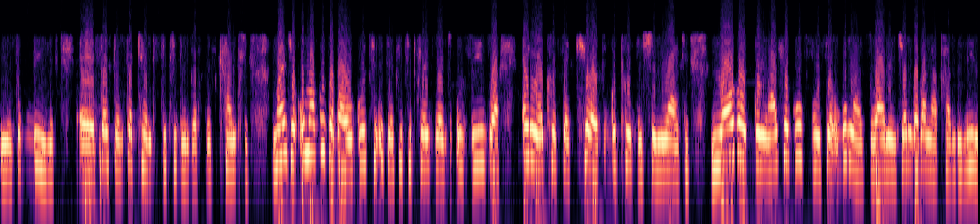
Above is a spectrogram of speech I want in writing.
nesokubili eh, first and second citizens of this country. Manje uma kuzoba ukuthi udeputy president uzizwa engekho secured kuposition yakhe. Lokho kungasho kuvuse ukungazwani njengoba ngaphambilini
